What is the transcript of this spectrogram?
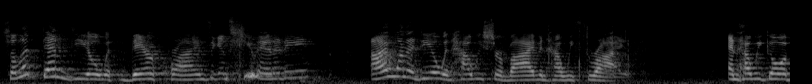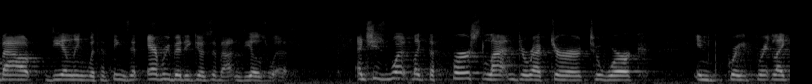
So let them deal with their crimes against humanity. I want to deal with how we survive and how we thrive and how we go about dealing with the things that everybody goes about and deals with. And she's what like the first Latin director to work in Great Britain. Like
